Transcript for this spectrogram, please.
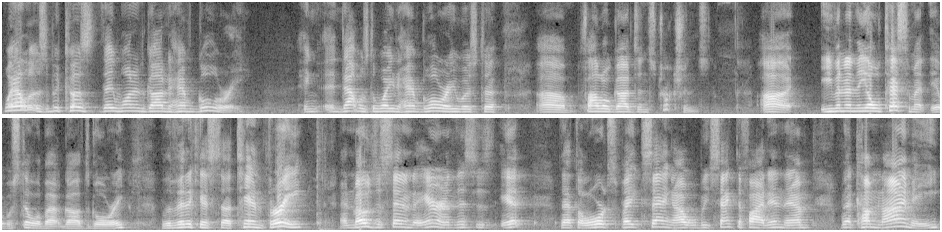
well, is because they wanted God to have glory. And, and that was the way to have glory was to uh, follow God's instructions. Uh, even in the Old Testament, it was still about God's glory. Leviticus uh, 10.3, And Moses said unto Aaron, This is it that the Lord spake, saying, I will be sanctified in them that come nigh me,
